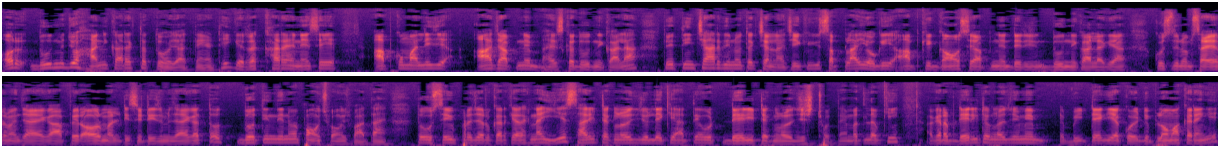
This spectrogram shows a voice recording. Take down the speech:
और दूध में जो हानिकारक तत्व तो हो जाते हैं, ठीक है? रखा रहने से आपको मान लीजिए आज आपने भैंस का दूध निकाला तो ये तीन चार दिनों तक चलना चाहिए क्योंकि सप्लाई होगी आपके गाँव से आपने डेयरी दूध निकाला गया, कुछ दिनों में शहर में जाएगा, फिर और मल्टी सिटीज़ में जाएगा तो दो तीन दिन में पहुँच पहुँच पाता है। तो उसे भी प्रिजर्व करके रखना। ये सारी टेक्नोलॉजी जो लेके आते हैं, वो डेयरी टेक्नोलॉजिस्ट होते हैं। मतलब कि अगर आप डेयरी टेक्नोलॉजी में बीटेक या कोई डिप्लोमा करेंगे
